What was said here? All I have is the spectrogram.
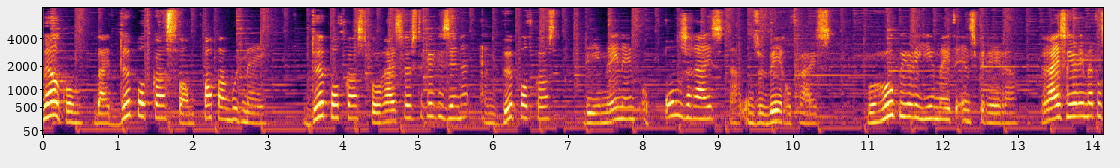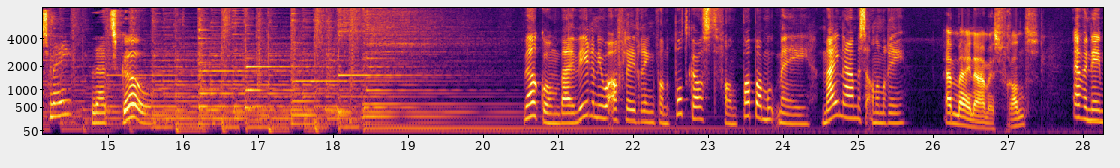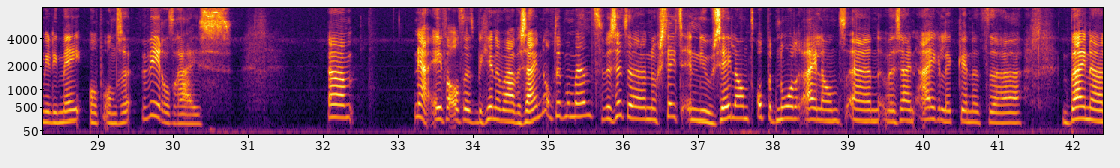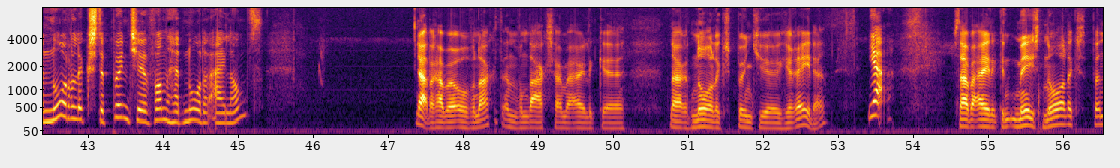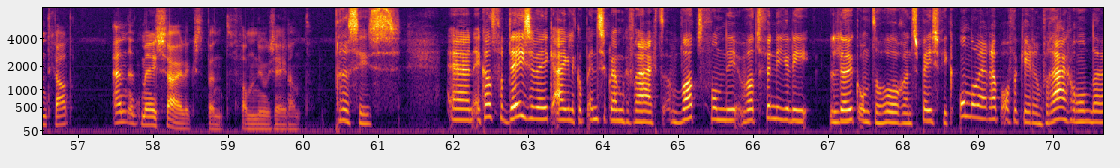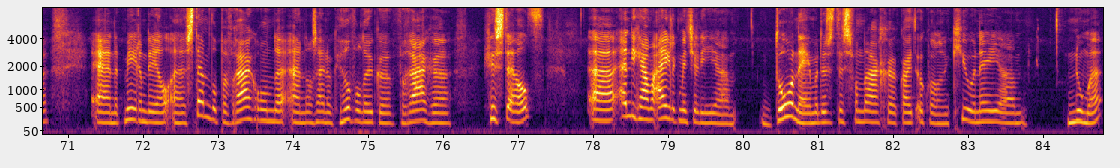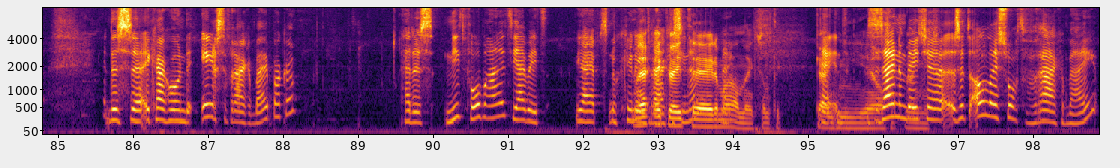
Welkom bij de podcast van Papa Moet Mee. De podcast voor reislustige gezinnen en de podcast die je meeneemt op onze reis naar onze wereldreis. We hopen jullie hiermee te inspireren. Reizen jullie met ons mee? Let's go! Welkom bij weer een nieuwe aflevering van de podcast van Papa Moet Mee. Mijn naam is Annemarie. En mijn naam is Frans. En we nemen jullie mee op onze wereldreis. Ja, even altijd beginnen waar we zijn op dit moment. We zitten nog steeds in Nieuw-Zeeland op het Noordereiland. En we zijn eigenlijk in het uh, bijna noordelijkste puntje van het Noordereiland. Ja, daar hebben we overnacht. En vandaag zijn we eigenlijk uh, naar het noordelijkste puntje gereden. Ja. Dus daar hebben we eigenlijk het meest noordelijkste punt gehad en het meest zuidelijkste punt van Nieuw-Zeeland. Precies. En ik had voor deze week eigenlijk op Instagram gevraagd: wat, vonden, wat vinden jullie leuk om te horen? Een specifiek onderwerp of een keer een vraagronde? En het merendeel uh, stemt op een vraagronde. En er zijn ook heel veel leuke vragen gesteld. Uh, en die gaan we eigenlijk met jullie uh, doornemen. Dus het is vandaag, kan je het ook wel een QA noemen. Dus uh, ik ga gewoon de eerste vraag erbij pakken. Het is niet voorbereid. Jij weet, jij hebt nog geen nee, vraag ik gezien. Ik weet uh, helemaal nee. niks, want ik kijk nee, niet. Ze zijn een beetje, er zitten allerlei soorten vragen bij.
